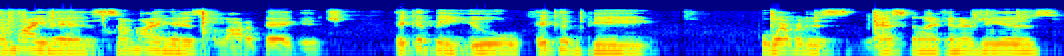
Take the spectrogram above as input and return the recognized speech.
Somebody has somebody has a lot of baggage. It could be you. It could be whoever this masculine energy is.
